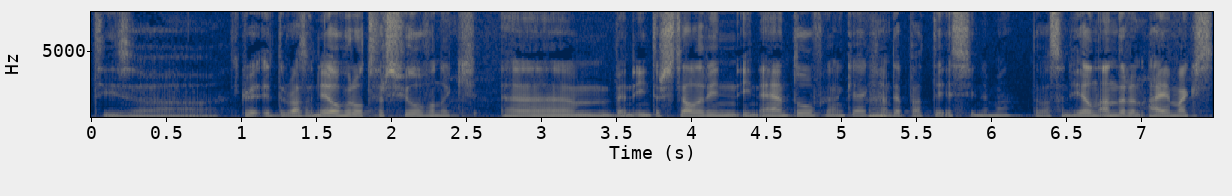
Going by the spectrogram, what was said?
het is... eh, Ik weet, er was een heel groot verschil, vond ik. Ehm, Ik ben Interstellar in, in Eindhoven gaan kijken, Ja. in de Pathé Cinema. Dat was een heel andere IMAX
